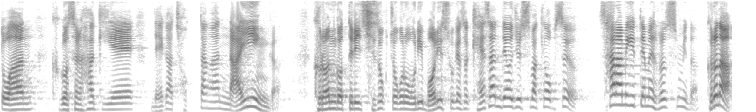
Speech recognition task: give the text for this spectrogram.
또한 그것을 하기에 내가 적당한 나이인가? 그런 것들이 지속적으로 우리 머릿속에서 계산되어질 수밖에 없어요. 사람이기 때문에 그렇습니다. 그러나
